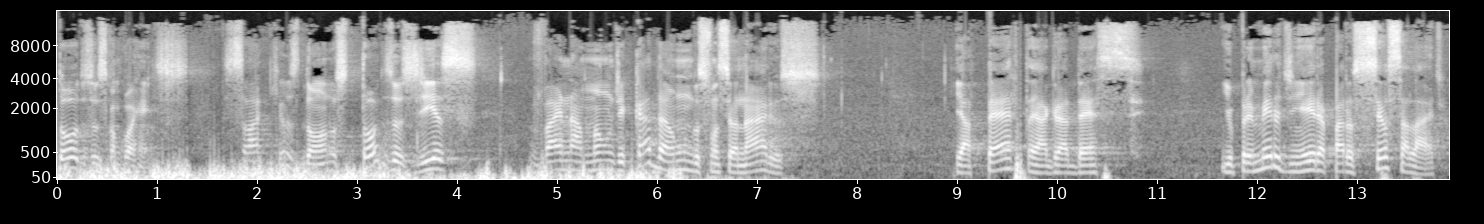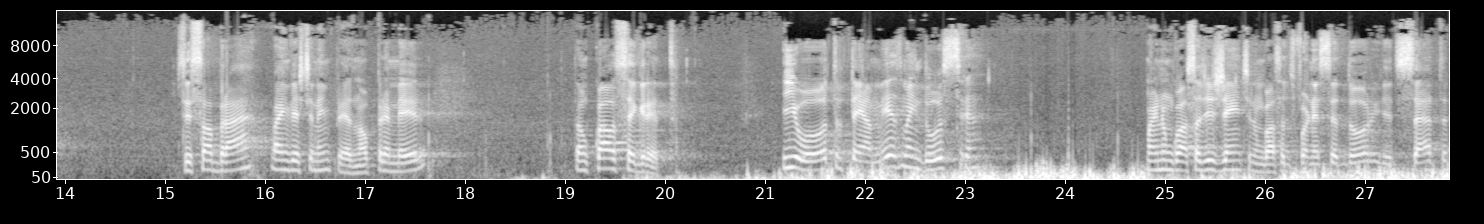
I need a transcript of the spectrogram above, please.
todos os concorrentes. Só que os donos, todos os dias, vai na mão de cada um dos funcionários e aperta e agradece. E o primeiro dinheiro é para o seu salário. Se sobrar, vai investir na empresa. Mas o primeiro. Então, qual o segredo? E o outro tem a mesma indústria, mas não gosta de gente, não gosta de fornecedor etc.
